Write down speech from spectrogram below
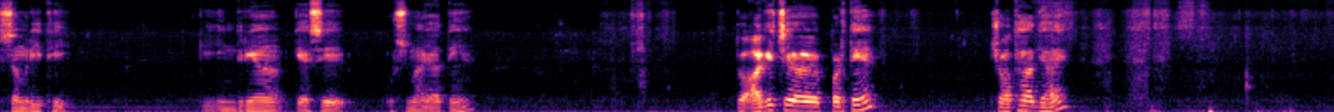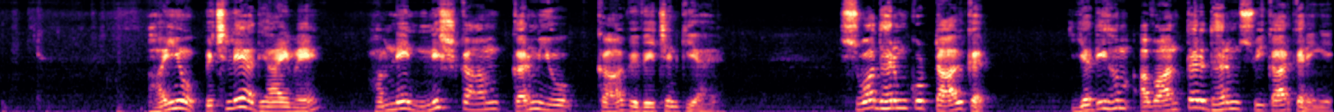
समरी थी कि इंद्रियाँ कैसे उसमें आ जाती हैं। तो आगे पढ़ते हैं। चौथा अध्याय। भाइयों, पिछले अध्याय में हमने निष्काम कर्म योग का विवेचन किया है। स्वधर्म को टालकर यदि हम अवांतर धर्म स्वीकार करेंगे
